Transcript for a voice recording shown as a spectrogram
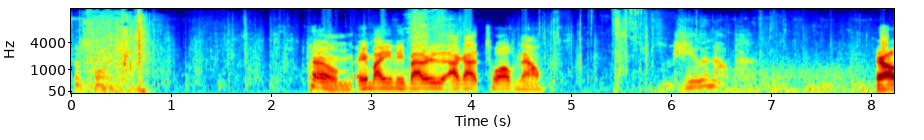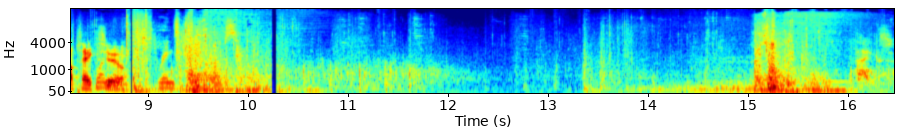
There's one. Um, anybody need batteries? I got 12 now. I'm healing up. Here, I'll take One two. minute. Rings close. Thanks.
